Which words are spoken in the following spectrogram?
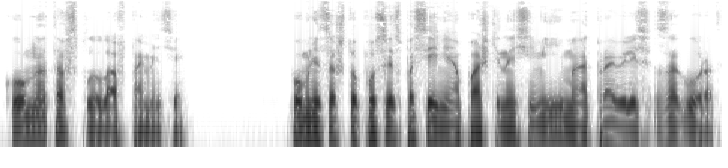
Комната всплыла в памяти. Помнится, что после спасения Пашкиной семьи мы отправились за город,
